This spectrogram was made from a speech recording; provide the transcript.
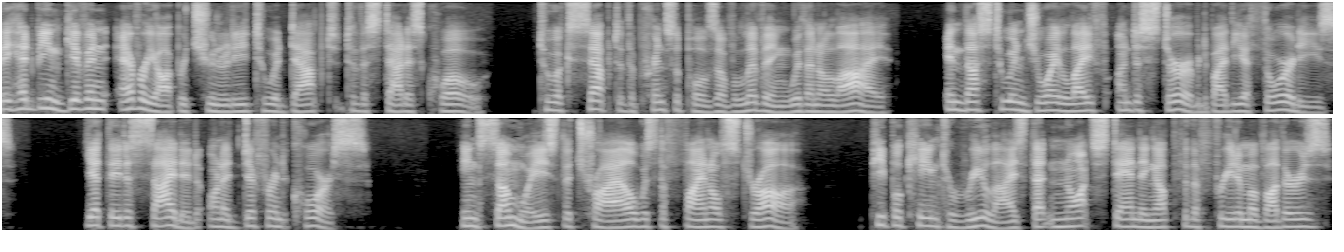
They had been given every opportunity to adapt to the status quo, to accept the principles of living within a lie, and thus to enjoy life undisturbed by the authorities. Yet they decided on a different course. In some ways, the trial was the final straw. People came to realize that not standing up for the freedom of others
